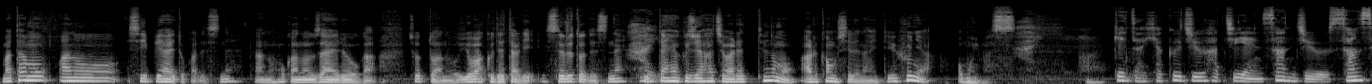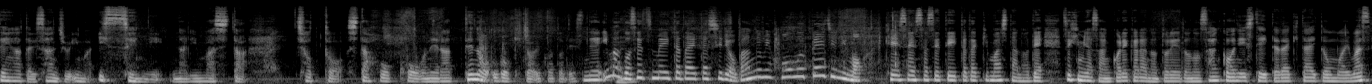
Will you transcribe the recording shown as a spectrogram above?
またも、あの、CPI とかですね、あの、他の材料がちょっとあの、弱く出たりするとですね、はい、一旦118割れっていうのもあるかもしれないというふうには思います。はい、現在118円33銭あたり30今1銭になりました。はいちょっとした方向を狙っての動きということですね。今ご説明いただいた資料、はい、番組ホームページにも掲載させていただきましたので、ぜひ皆さんこれからのトレードの参考にしていただきたいと思います。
